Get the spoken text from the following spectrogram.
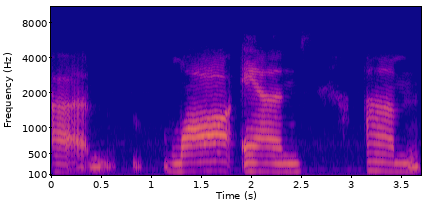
um, law. And, um,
